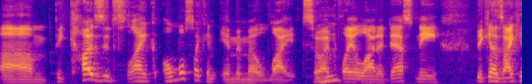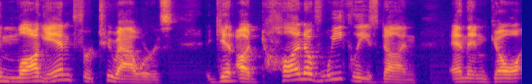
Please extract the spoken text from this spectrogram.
um, because it's like almost like an MMO light. So mm-hmm. I play a lot of Destiny because I can log in for two hours, get a ton of weeklies done, and then go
